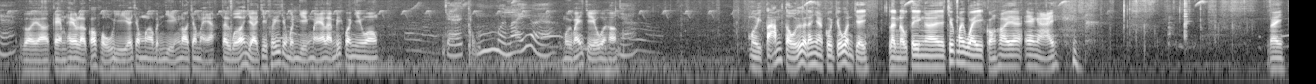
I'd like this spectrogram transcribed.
Dạ. Rồi à, kèm theo là có phụ gì ở trong à, bệnh viện lo cho mẹ. Từ bữa giờ chi phí trong bệnh viện mẹ là em biết bao nhiêu không? Dạ cũng mười mấy rồi ạ. Mười mấy triệu rồi hả? Dạ 18 tuổi rồi đó nha cô chú anh chị. Lần đầu tiên ờ, trước máy quay còn hơi ờ, e ngại. Đây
